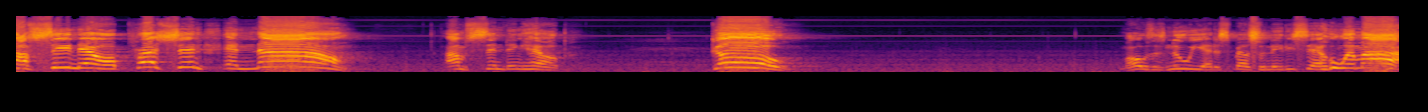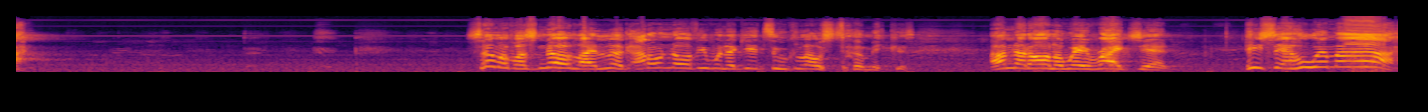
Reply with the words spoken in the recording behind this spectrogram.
I've seen their oppression, and now I'm sending help. Go Moses knew he had a special need. He said, Who am I? Some of us know, like, look, I don't know if you want to get too close to me because I'm not all the way right yet. He said, Who am I?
